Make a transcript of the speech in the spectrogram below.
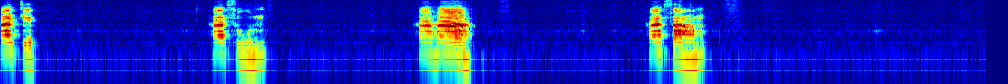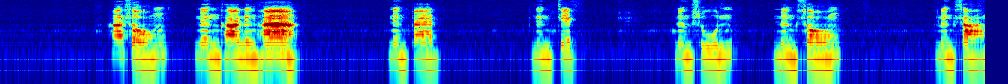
57 50 55 53 52 1ค่ะ 15 18 หนึ่งเจ็ดหนึ่งศูนย์หนึ่งสองหนึ่งสาม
